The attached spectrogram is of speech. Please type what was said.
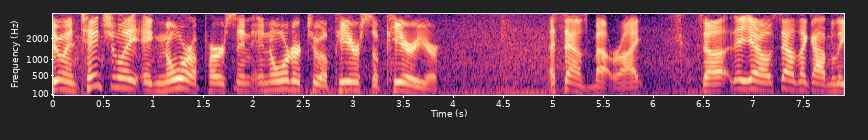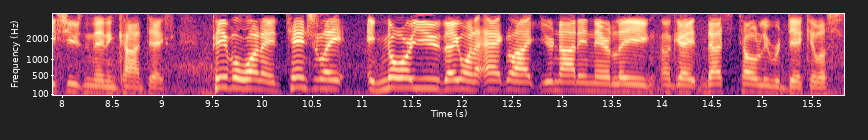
To intentionally ignore a person in order to appear superior. That sounds about right. So, you know, it sounds like I'm at least using it in context. People want to intentionally ignore you. They want to act like you're not in their league. Okay, that's totally ridiculous.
